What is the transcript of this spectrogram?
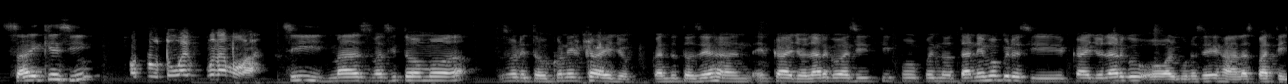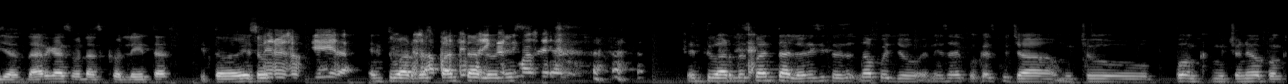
¿sabe que sí? ¿O tu- tuvo alguna moda? Sí, más, más que todo moda, sobre todo con el cabello. Cuando todos se dejaban el cabello largo, así tipo, pues no tan emo, pero sí el cabello largo, o algunos se dejaban las patillas largas o las coletas y todo eso. Pero eso qué era. Entubar los aparte, marica, ¿qué pantalones, entubar los pantalones y todo eso. No, pues yo en esa época escuchaba mucho punk, mucho neopunk.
